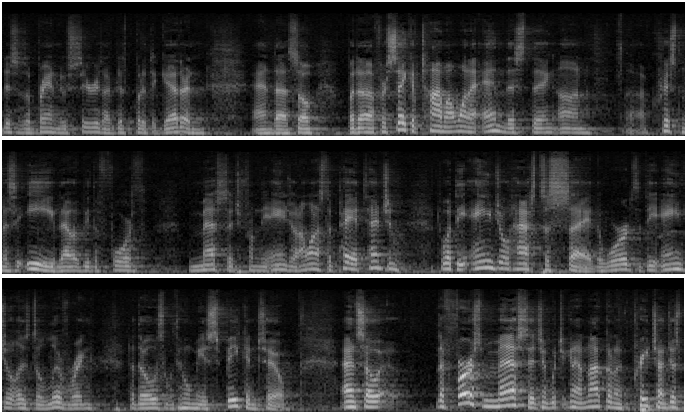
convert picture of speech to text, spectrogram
this is a brand new series. I've just put it together, and, and uh, so, but uh, for sake of time, I want to end this thing on uh, Christmas Eve. That would be the fourth message from the angel. And I want us to pay attention to what the angel has to say, the words that the angel is delivering to those with whom he is speaking to. And so the first message, which again I'm not going to preach on, just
